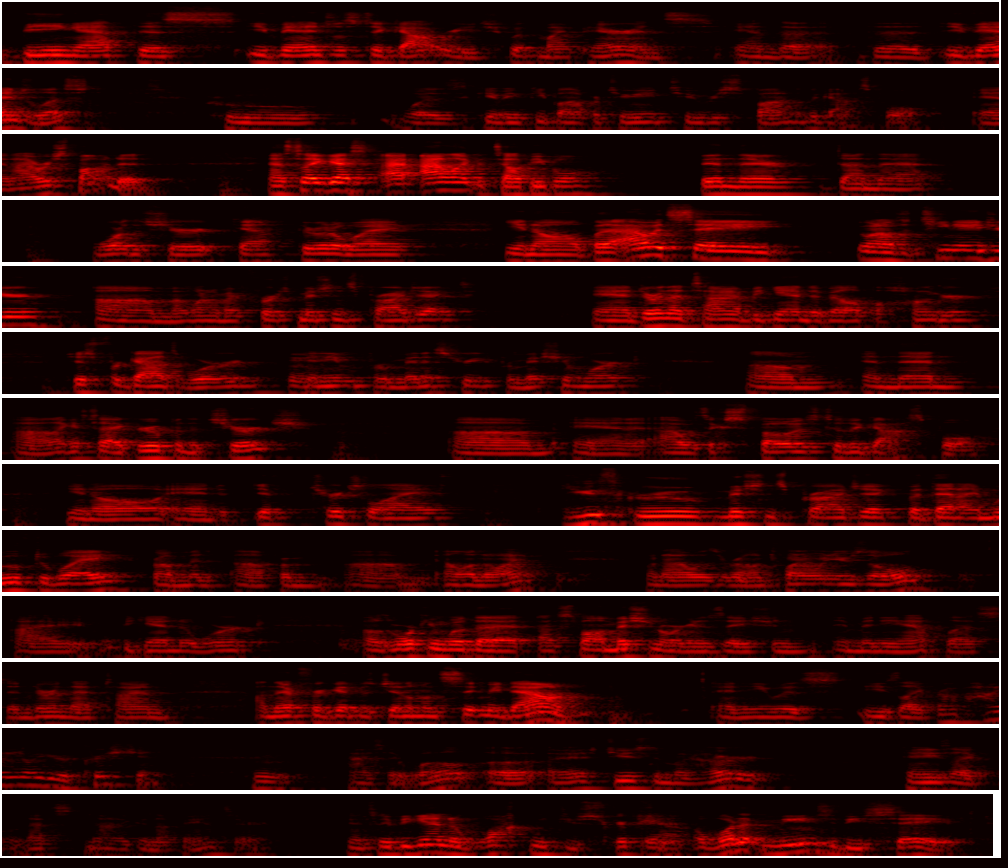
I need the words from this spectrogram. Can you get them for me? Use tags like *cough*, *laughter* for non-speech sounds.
being at this evangelistic outreach with my parents and the the evangelist who was giving people an opportunity to respond to the gospel, and I responded. And so I guess I, I like to tell people, been there, done that, wore the shirt, Yeah. threw it away, you know. But I would say when I was a teenager, um, I went on my first missions project, and during that time I began to develop a hunger just for God's word Hmm. and even for ministry, for mission work. Um, and then, uh, like I said, I grew up in the church, um, and I was exposed to the gospel, you know, and diff- church life, youth group, missions project. But then I moved away from uh, from um, Illinois when I was around 21 years old. I began to work. I was working with a, a small mission organization in Minneapolis, and during that time, I'll never forget this gentleman sitting me down, and he was he's like, Rob, how do you know you're a Christian? Hmm. I said, well, uh, I asked Jesus in my heart, and he's like, well, that's not a good enough answer. And so he began to walk me through Scripture Yeah. what it means to be saved,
